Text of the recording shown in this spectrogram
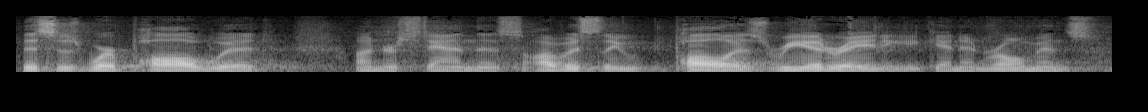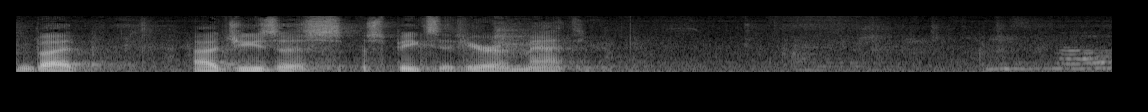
this is where Paul would understand this. Obviously, Paul is reiterating again in Romans, but uh, Jesus speaks it here in Matthew. These twelve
